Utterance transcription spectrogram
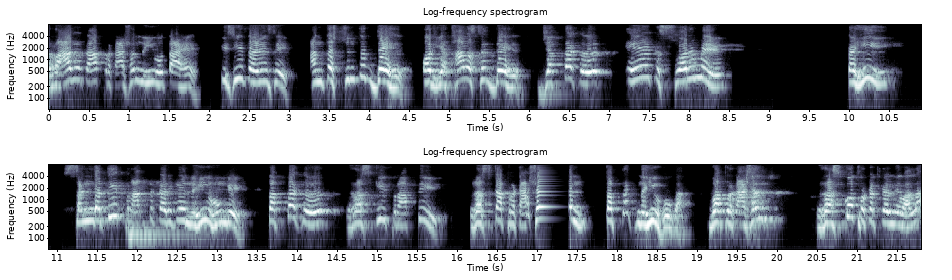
राग का प्रकाशन नहीं होता है। इसी तरह से अंतश्चिंतित देह और यथावस्थित देह, जब तक एक स्वर में कहीं संगति प्राप्त करके नहीं होंगे। तब तक रस की प्राप्ति, रस का प्रकाशन तब तक नहीं होगा। वह प्रकाशन रस को प्रकट करने वाला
